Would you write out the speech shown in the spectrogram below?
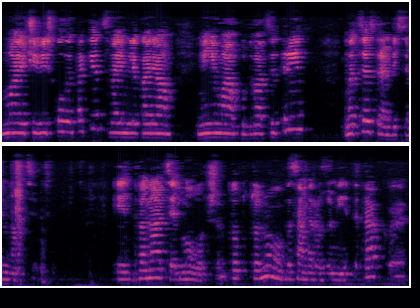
маючи військовий пакет своїм лікарям, мінімалку 23, медсестрам 18 і 12 молодшим. Тобто, ну, ви самі розумієте, так? е,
